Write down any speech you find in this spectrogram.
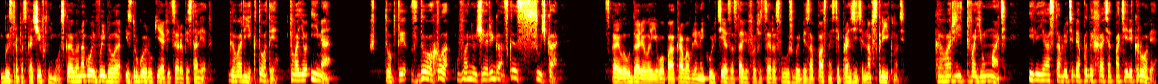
Быстро подскочив к нему, Скайла ногой выбила из другой руки офицера пистолет. «Говори, кто ты? Твое имя?» «Чтоб ты сдохла, вонючая риганская сучка!» Скайла ударила его по окровавленной культе, заставив офицера службы безопасности пронзительно вскрикнуть. «Говори, твою мать! Или я оставлю тебя подыхать от потери крови.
